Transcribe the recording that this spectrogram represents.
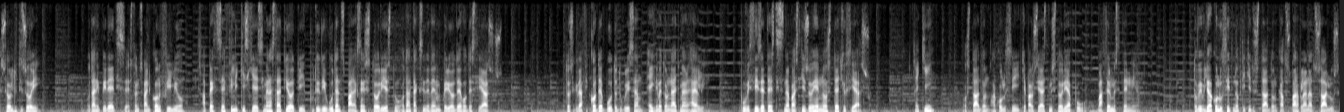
σε όλη του τη ζωή. Όταν υπηρέτησε στον Ισπανικό εμφύλιο, απέκτησε φιλική σχέση με ένα στρατιώτη που του διηγούνταν τις παράξενες ιστορίες του όταν ταξίδευε με περιοδεύοντες θειάσους. Το συγγραφικό ντεμπούτο του Γκρίσαμ έγινε με το Nightmare Alley, που βυθίζεται στη συναρπαστική ζωή ενός τέτοιου θειάσου. Εκεί, ο Στάντον ακολουθεί και παρουσιάζει την ιστορία που μαθαίνουμε στη ταινία. Το βιβλίο ακολουθεί την οπτική του Στάντον καθώς παραπλανά τους άλλους,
